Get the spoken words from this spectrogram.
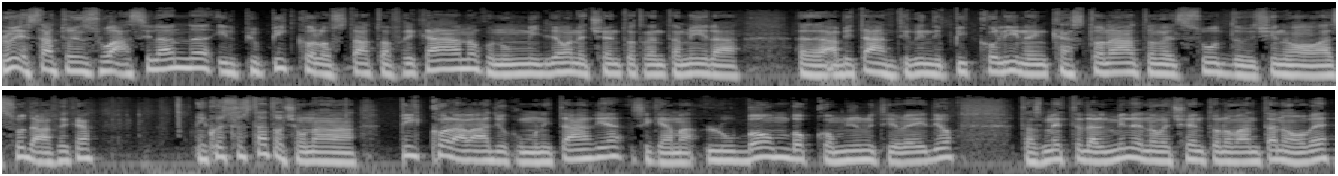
Lui è stato in Swaziland, il più piccolo stato africano, con un milione e 130.000 eh, abitanti, quindi piccolino, incastonato nel sud, vicino al Sudafrica. In questo stato c'è una piccola radio comunitaria, si chiama Lubombo Community Radio, trasmette dal 1999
